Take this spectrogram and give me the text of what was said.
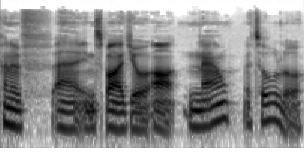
kind of uh, inspired your art now at all, or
